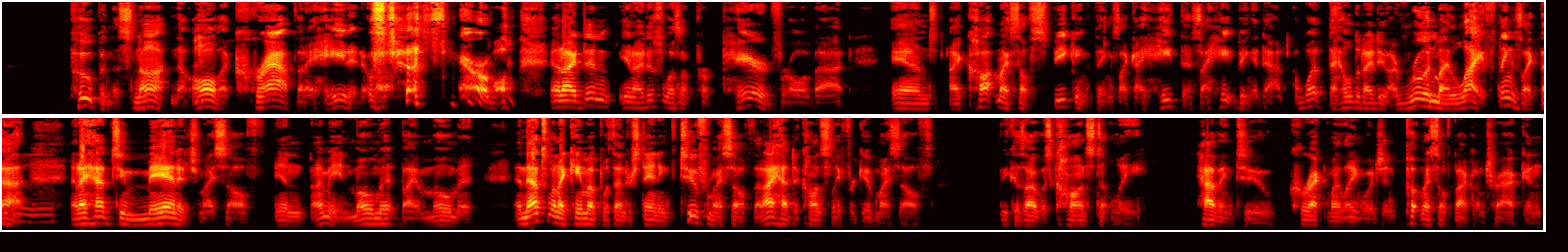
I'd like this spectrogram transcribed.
poop and the snot and the, all the crap that I hated. It was just terrible. And I didn't, you know, I just wasn't prepared for all of that. And I caught myself speaking things like, I hate this. I hate being a dad. What the hell did I do? I ruined my life. Things like that. Mm. And I had to manage myself in, I mean, moment by moment. And that's when I came up with understanding too for myself that I had to constantly forgive myself because I was constantly having to correct my language and put myself back on track and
